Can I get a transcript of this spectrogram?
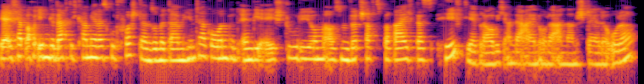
Ja, ich habe auch eben gedacht, ich kann mir das gut vorstellen, so mit deinem Hintergrund, mit MBA-Studium aus dem Wirtschaftsbereich, das hilft dir, glaube ich, an der einen oder anderen Stelle, oder?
